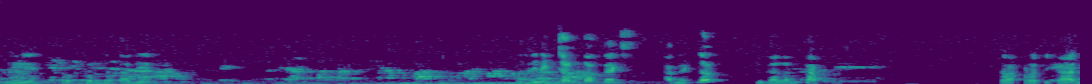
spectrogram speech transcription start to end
ini strukturnya tadi. Nah ini contoh teks anekdot juga lengkap. Kita perhatikan.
